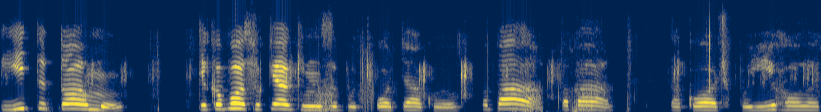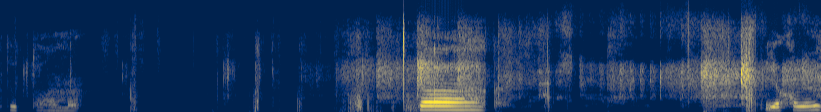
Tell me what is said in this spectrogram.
їдьте тому. Тільки вас цукерки не забудь. О, дякую. Папа, папа. Так от, поїхали додому. Так. Поїхали.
